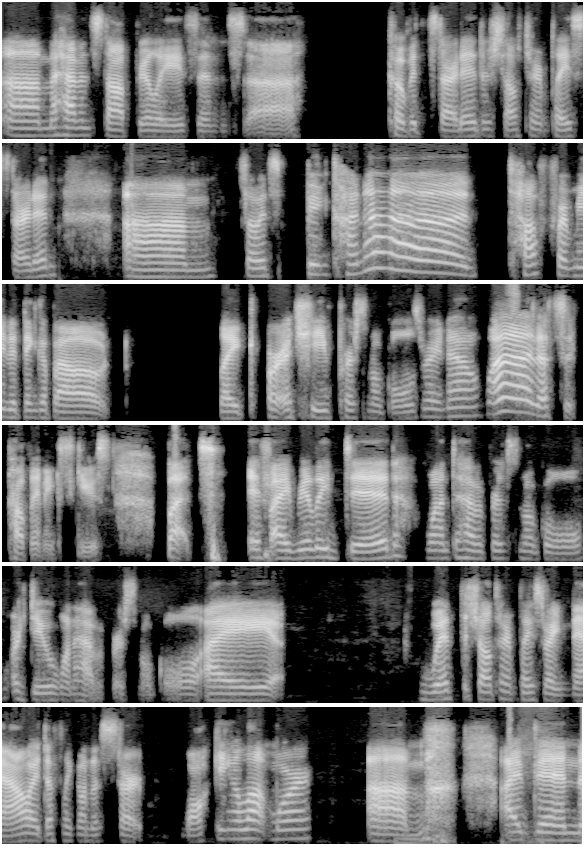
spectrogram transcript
Um, I haven't stopped really since uh, COVID started or shelter in place started. Um, so it's been kind of tough for me to think about like or achieve personal goals right now. Well, that's probably an excuse. But if I really did want to have a personal goal or do want to have a personal goal, I with the shelter in place right now, I definitely want to start walking a lot more. Um, I've been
